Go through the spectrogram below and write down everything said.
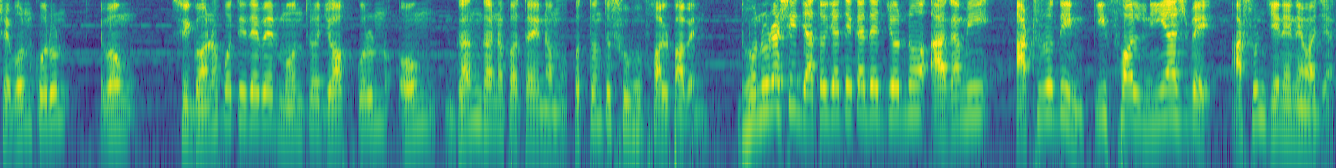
সেবন করুন এবং শ্রী গণপতি দেবের মন্ত্র জপ করুন, ওং গং গণপতায় নম। অত্যন্ত শুভ ফল পাবেন। ধনুরাশি জাতক জাতিকাদের জন্য আগামী আঠেরো দিন কি ফল নিয়ে আসবে? আসুন জেনে নেওয়া যাক।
